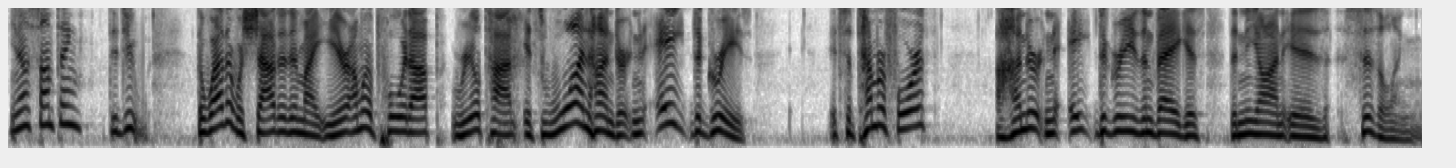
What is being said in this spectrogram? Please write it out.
you know something? Did you? The weather was shouted in my ear. I'm going to pull it up real time. It's 108 degrees. It's September 4th, 108 degrees in Vegas. The neon is sizzling.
